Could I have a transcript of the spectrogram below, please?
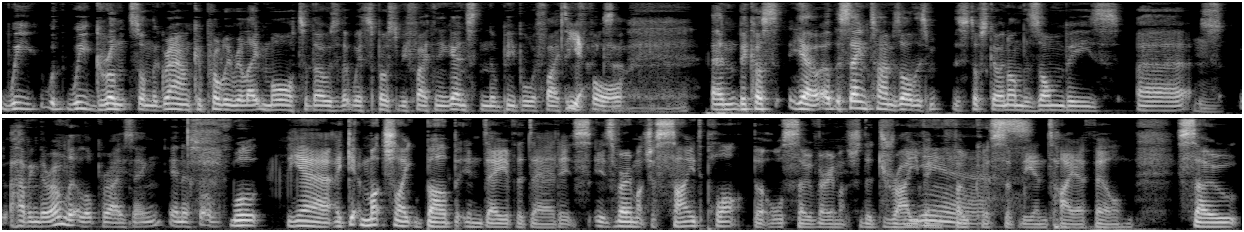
we we grunts on the ground could probably relate more to those that we're supposed to be fighting against than the people we're fighting Yeah, for. exactly, And because yeah, at the same time as all this this stuff's going on, the zombies uh, s- having their own little uprising in a sort of Well, yeah, much like Bub in Day of the Dead. It's it's very much a side plot, but also very much the driving focus of the entire film. So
